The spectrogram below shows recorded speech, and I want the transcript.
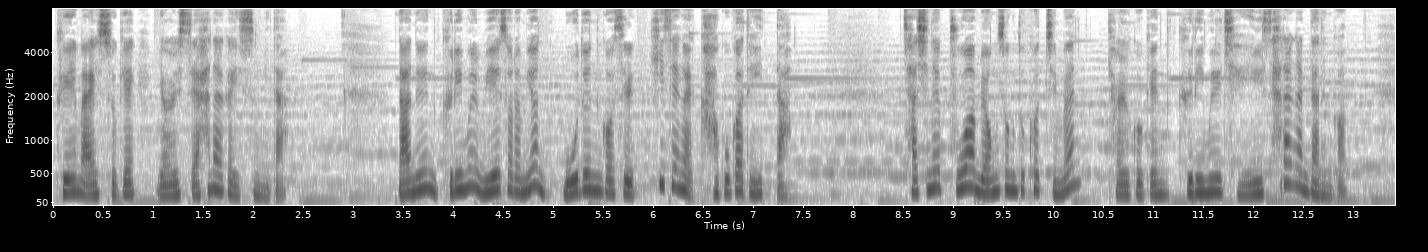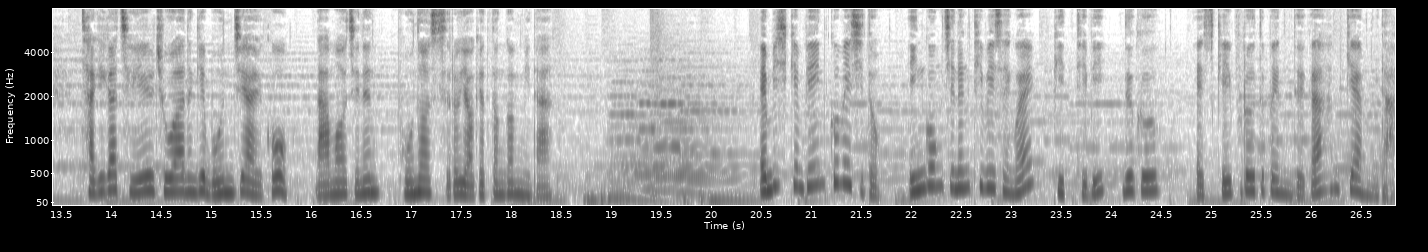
그의 말 속에 열쇠 하나가 있습니다. 나는 그림을 위해서라면 모든 것을 희생할 각오가 돼 있다. 자신의 부와 명성도 컸지만 결국엔 그림을 제일 사랑한다는 것. 자기가 제일 좋아하는 게 뭔지 알고 나머지는 보너스로 여겼던 겁니다. MBC 캠페인 꿈의 지도, 인공지능 TV 생활, BTV 누구, SK 브로드밴드가 함께합니다.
